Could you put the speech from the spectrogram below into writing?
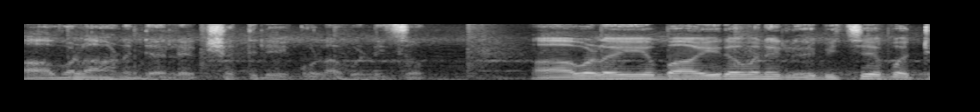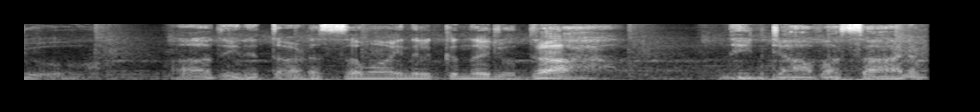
അവളാണ് എന്റെ ലക്ഷ്യത്തിലേക്കുള്ള വെളിച്ചം. അവളെ ഈ ഭൈരവന് ലഭിച്ചേ പറ്റൂ. അതിന് തടസ്സമായി നിൽക്കുന്ന രുദ്ര നിന്റെ അവസാനം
